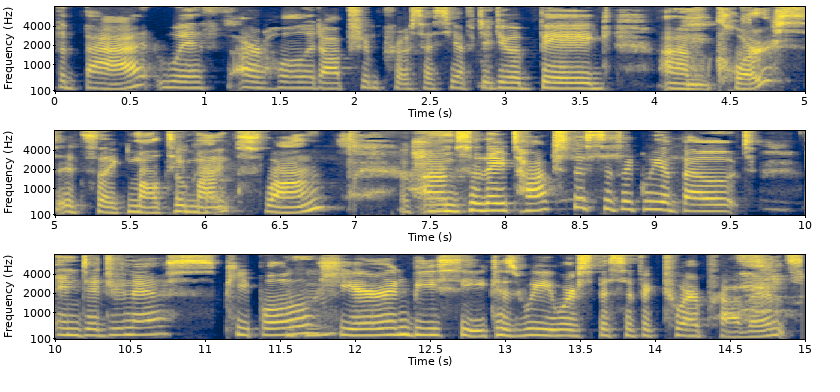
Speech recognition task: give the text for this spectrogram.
the bat with our whole adoption process. You have to do a big um, course. It's like multi months long. okay. Um, so they talked specifically about Indigenous people Mhm. here in BC because we were specific to our province.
